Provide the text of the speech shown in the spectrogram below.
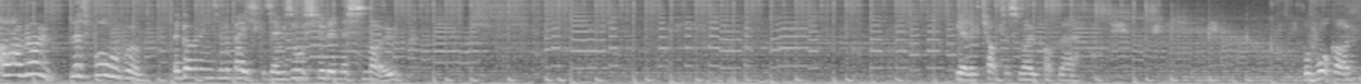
Oh no! There's four of them! They're going into the base because they was all stood in the smoke. Yeah, they've chucked a smoke up there. With what gun?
